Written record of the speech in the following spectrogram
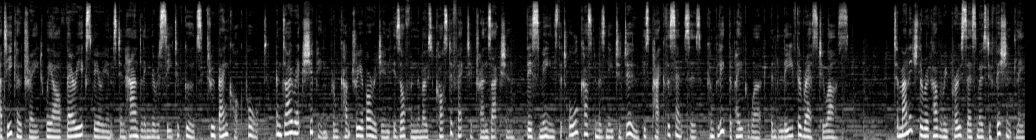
At EcoTrade, we are very experienced in handling the receipt of goods through Bangkok port, and direct shipping from country of origin is often the most cost effective transaction. This means that all customers need to do is pack the sensors, complete the paperwork, and leave the rest to us. To manage the recovery process most efficiently,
